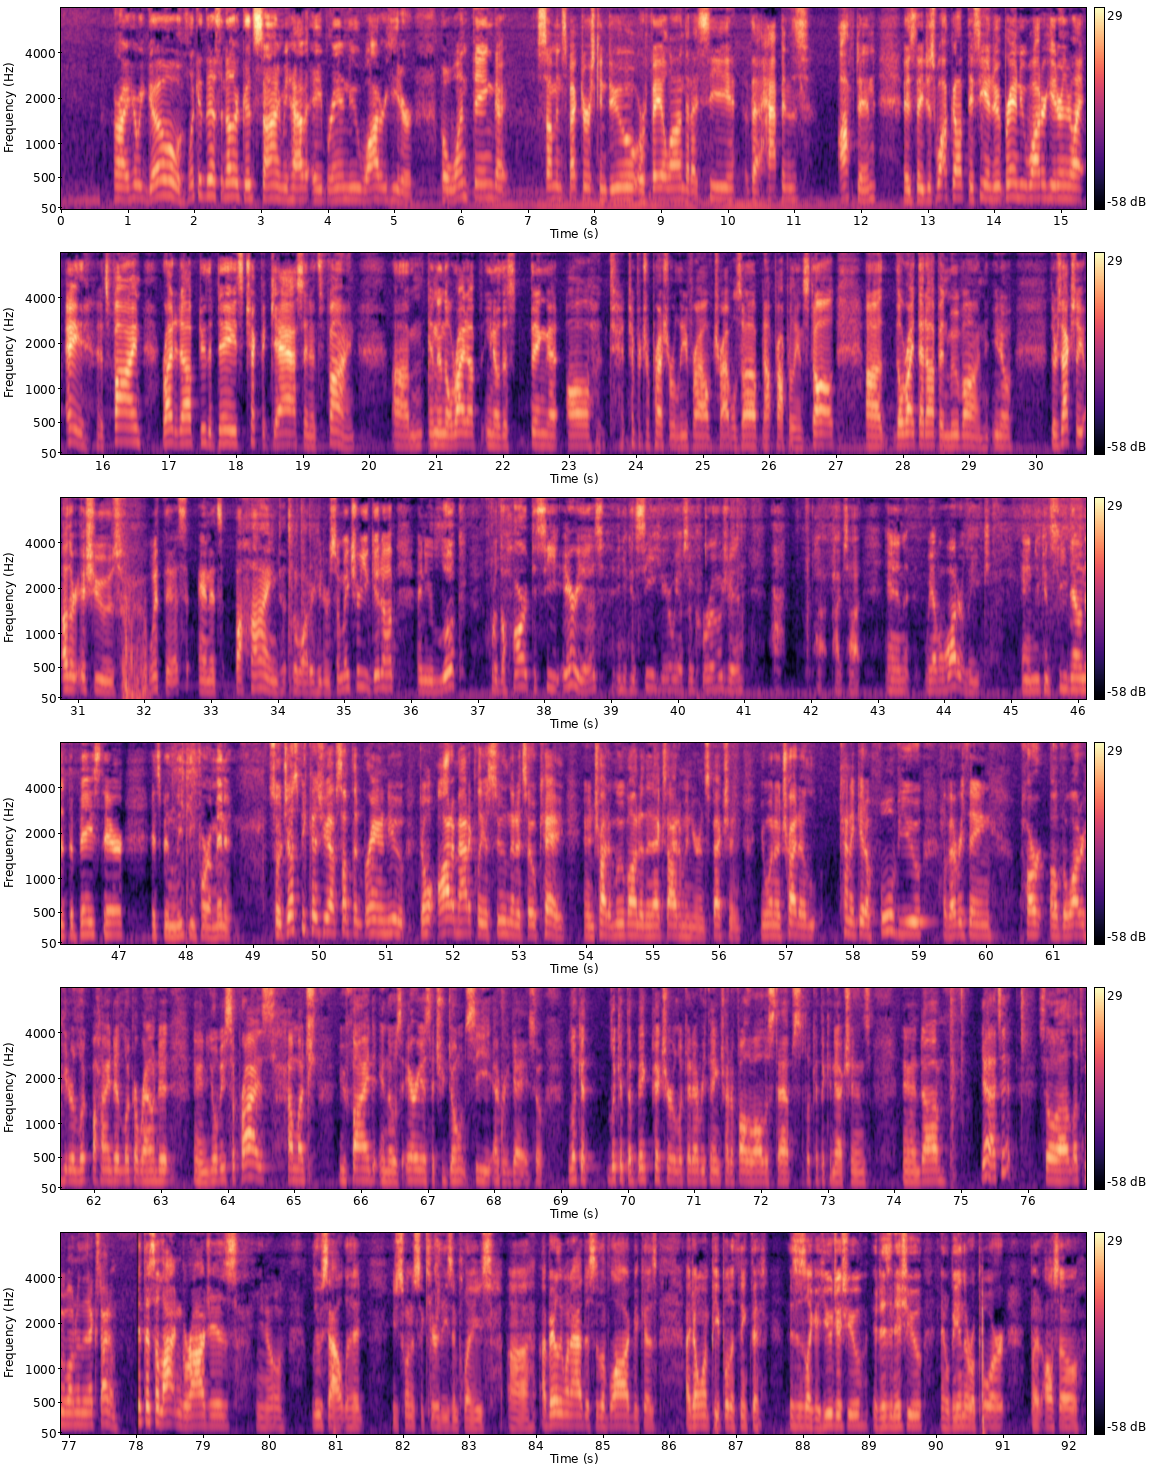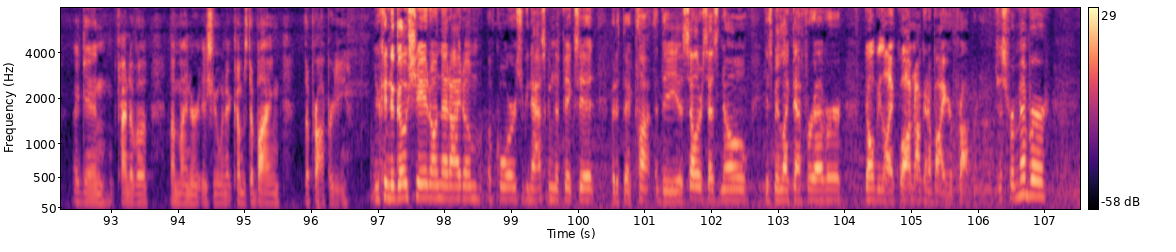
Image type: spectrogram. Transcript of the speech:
All right, here we go. Look at this, another good sign. We have a brand new water heater. But one thing that some inspectors can do or fail on that I see that happens often is they just walk up, they see a brand new water heater and they're like, hey, it's fine, write it up, do the dates, check the gas and it's fine. Um, and then they'll write up, you know, this thing that all temperature pressure relief valve travels up, not properly installed. Uh, they'll write that up and move on. You know, there's actually other issues with this and it's behind the water heater. So make sure you get up and you look for the hard to see areas. And you can see here, we have some corrosion. Ah, pipe's hot. And we have a water leak. And you can see down at the base there, it's been leaking for a minute. So just because you have something brand new, don't automatically assume that it's okay and try to move on to the next item in your inspection. You wanna try to kind of get a full view of everything part of the water heater, look behind it, look around it, and you'll be surprised how much you find in those areas that you don't see every day. So look at look at the big picture, look at everything, try to follow all the steps, look at the connections, and um, yeah, that's it. So uh, let's move on to the next item. Get this a lot in garages, you know, loose outlet. You just want to secure these in place. Uh, I barely want to add this to the vlog because I don't want people to think that this is like a huge issue. It is an issue. It will be in the report, but also, again, kind of a, a minor issue when it comes to buying the property. You can negotiate on that item, of course. You can ask them to fix it, but if the the uh, seller says no, it's been like that forever, don't be like, well, I'm not going to buy your property. Just remember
